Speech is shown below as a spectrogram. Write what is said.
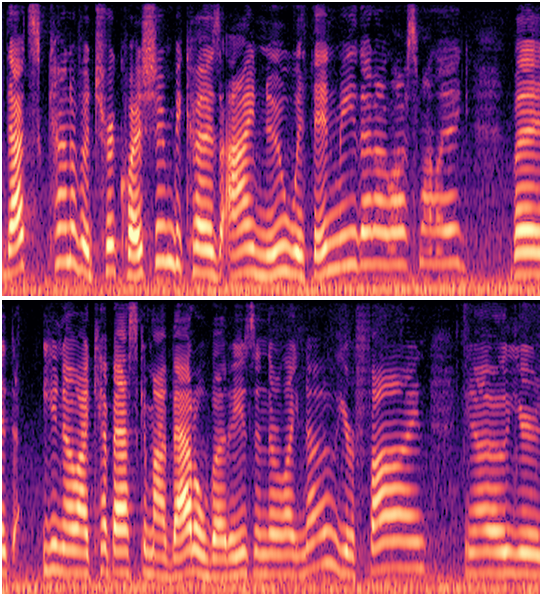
that's kind of a trick question because I knew within me that I lost my leg, but you know, I kept asking my battle buddies, and they're like, "No, you're fine. you know, you're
